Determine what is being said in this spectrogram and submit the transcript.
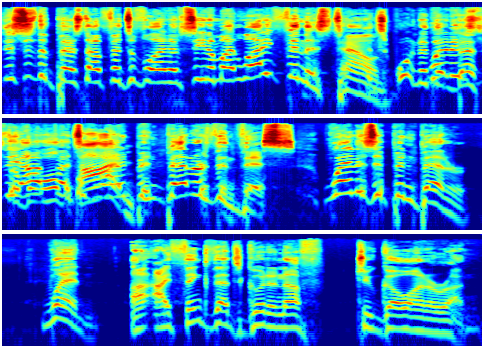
this is the best offensive line I've seen in my life in this town. It's one of the When has best the of all offensive time. line been better than this? When has it been better? When? I, I think that's good enough to go on a run.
